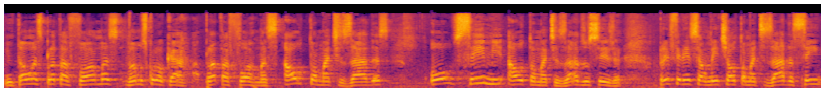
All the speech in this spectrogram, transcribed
Então, as plataformas, vamos colocar plataformas automatizadas ou semi-automatizados, ou seja, preferencialmente automatizadas, sem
